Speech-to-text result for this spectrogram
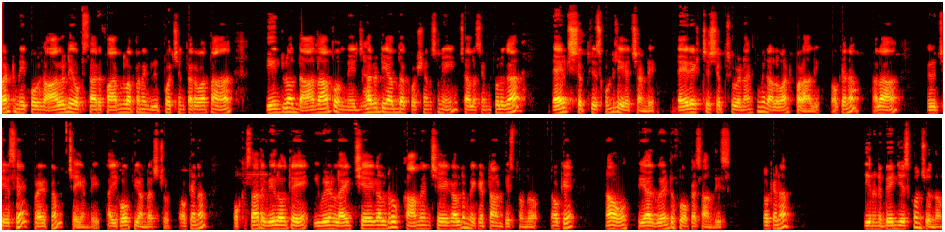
బట్ మీకు ఆల్రెడీ ఒకసారి ఫార్ములా పైన గ్రిప్ వచ్చిన తర్వాత దీంట్లో దాదాపు మెజారిటీ ఆఫ్ ద క్వశ్చన్స్ని చాలా సింపుల్గా డైరెక్ట్ స్టెప్స్ చేసుకుంటూ చేయొచ్చండి. డైరెక్ట్ స్టెప్స్ వేయడానికి మీరు అలవాటు పడాలి. ఓకేనా అలా మీరు చేసే ప్రయత్నం చేయండి. ఐ హోప్ యూ అండర్స్టూడ్ ఓకేనా ఒకసారి వీలైతే ఈ వీడియో లైక్ చేయగలరు కామెంట్ చేయగలరు మీకు ఎట్లా అనిపిస్తుందో. Okay now we're going to focus on this ఓకేనా దీనిని బేస్ చేసుకొని చూద్దాం.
